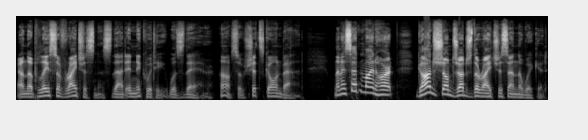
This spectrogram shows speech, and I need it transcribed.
And the place of righteousness, that iniquity was there. Oh, so shit's going bad. And I said in mine heart, God shall judge the righteous and the wicked,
